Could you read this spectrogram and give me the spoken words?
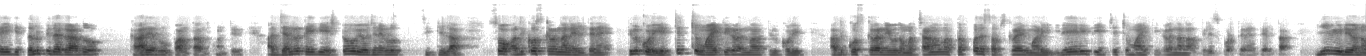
ಕೈಗೆ ತಲುಪಿದಾಗ ಅದು ಕಾರ್ಯರೂಪ ಅಂತ ಅಂದ್ಕೊಂತೀವಿ. ಆ ಜನರ ಕೈಗೆ ಎಷ್ಟೋ ಯೋಜನೆಗಳು ಸಿಕ್ಕಿಲ್ಲ. ಸೊ ಅದಕ್ಕೋಸ್ಕರ ನಾನು ಹೇಳ್ತೇನೆ, ತಿಳ್ಕೊಳ್ಳಿ. ಹೆಚ್ಚೆಚ್ಚು ಮಾಹಿತಿಗಳನ್ನು ತಿಳ್ಕೊಳ್ಳಿ. ಅದಕ್ಕೋಸ್ಕರ ನೀವು ನಮ್ಮ ಚಾನಲ್ನ ತಪ್ಪದೆ ಸಬ್ಸ್ಕ್ರೈಬ್ ಮಾಡಿ. ಇದೇ ರೀತಿ ಹೆಚ್ಚೆಚ್ಚು ಮಾಹಿತಿಗಳನ್ನು ನಾನು ತಿಳಿಸ್ಕೊಡ್ತೇನೆ ಅಂತ ಹೇಳ್ತಾ ಈ ವಿಡಿಯೋನ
